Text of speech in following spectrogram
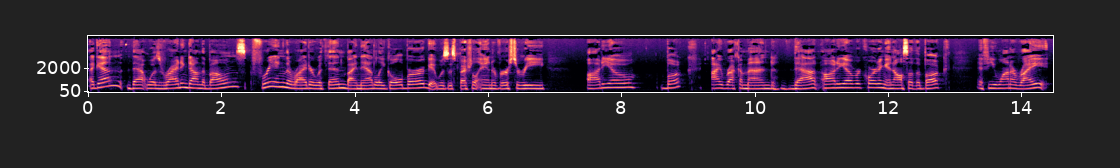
Again, that was Writing Down the Bones, Freeing the Writer Within by Natalie Goldberg. It was a special anniversary audio book. I recommend that audio recording and also the book. If you want to write,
